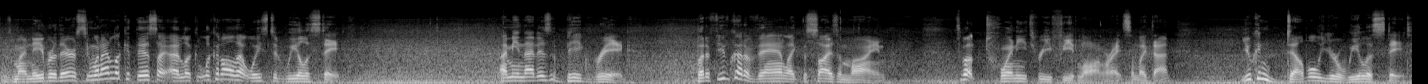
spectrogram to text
There's my neighbor there. See, when I look at this, I, I look look at all that wasted wheel estate. I mean, that is a big rig. But if you've got a van like the size of mine, it's about 23 feet long, right? Something like that. You can double your wheel estate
